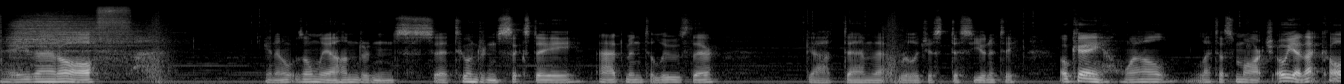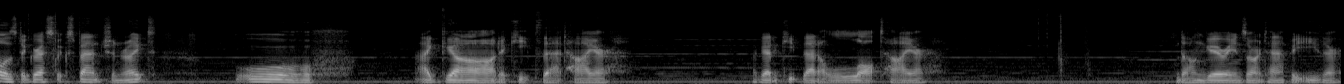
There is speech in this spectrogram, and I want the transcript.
pay that off. You know, it was only 100 and, uh, 260 admin to lose there. God damn that religious disunity. Okay, well, let us march. Oh yeah, that caused aggressive expansion, right? Oh, I gotta keep that higher. I gotta keep that a lot higher. The Hungarians aren't happy either.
